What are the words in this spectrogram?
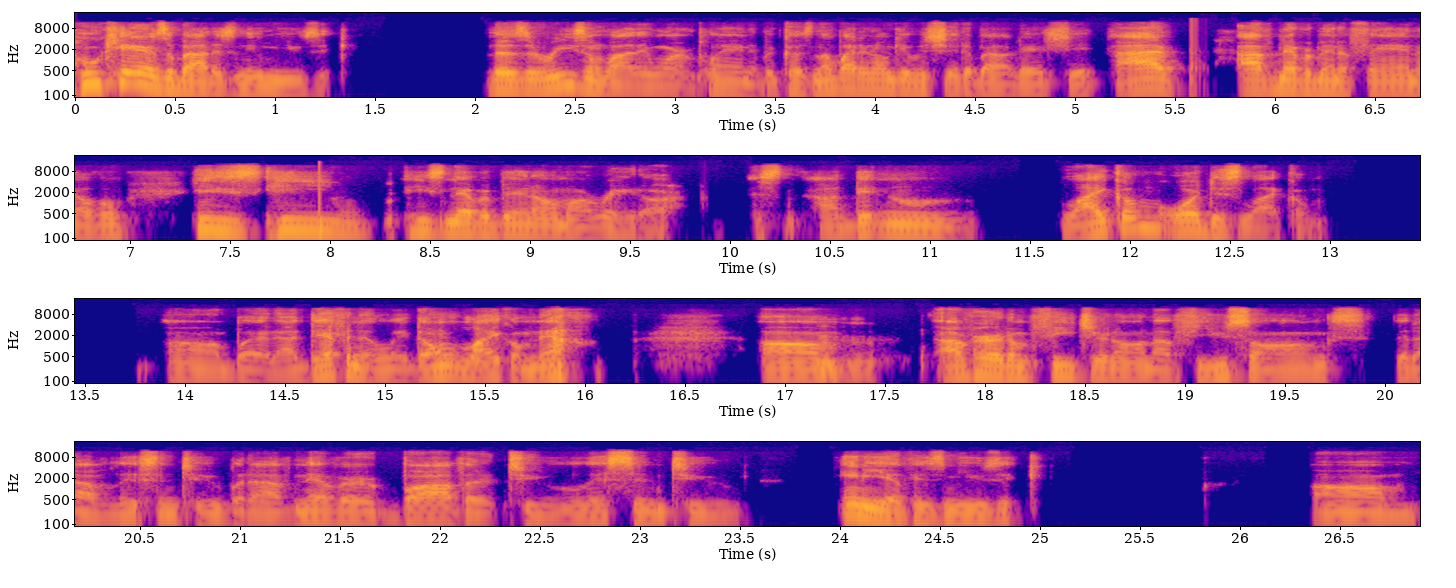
Who cares about his new music? There's a reason why they weren't playing it because nobody don't give a shit about that shit. I've I've never been a fan of him. He's he he's never been on my radar. It's, I didn't like him or dislike him, um, but I definitely don't like him now. Um, Mhm. I've heard him featured on a few songs that I've listened to, but I've never bothered to listen to any of his music. Um,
